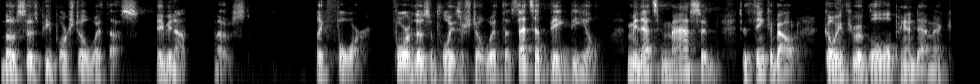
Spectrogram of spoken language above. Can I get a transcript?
most of those people are still with us. Maybe not most, like four. Four of those employees are still with us. That's a big deal. I mean, that's massive to think about going through a global pandemic,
